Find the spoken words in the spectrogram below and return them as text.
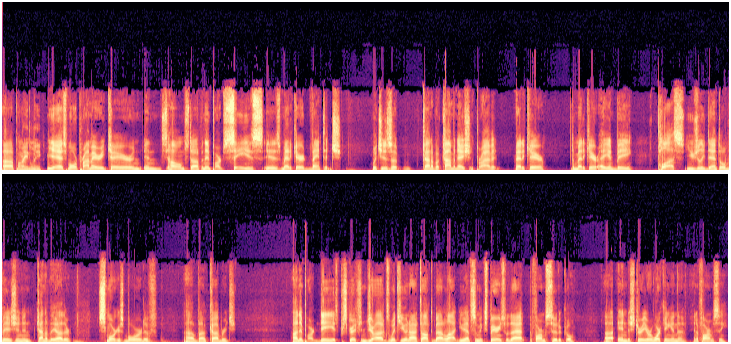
Uh, part, Mainly? yeah, it's more primary care and, and home stuff, and then Part C is is Medicare Advantage, which is a kind of a combination private Medicare, the Medicare A and B, plus usually dental, vision, and kind of the other smorgasbord of of uh, coverage. And then Part D is prescription drugs, which you and I talked about a lot. You have some experience with that, the pharmaceutical uh, industry or working in the in a pharmacy.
